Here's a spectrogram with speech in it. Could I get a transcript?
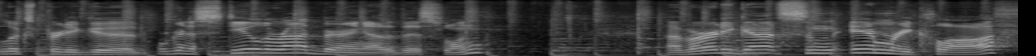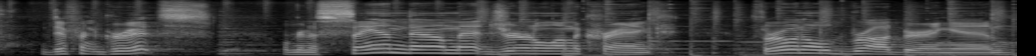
looks pretty good. We're gonna steal the rod bearing out of this one. I've already got some emery cloth, different grits. We're gonna sand down that journal on the crank, throw an old rod bearing in,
